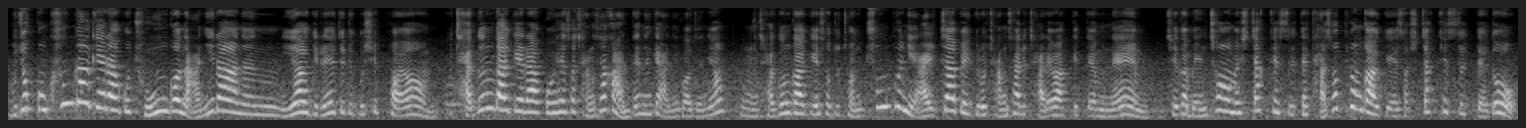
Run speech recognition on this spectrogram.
무조건 큰 가게라고 좋은 건 아니라는 이야기를 해드리고 싶어요. 작은 가게라고 해서 장사가 안 되는 게 아니거든요. 음, 작은 가게에서도 전 충분히 알짜배기로 장사를 잘해왔기 때문에 제가 맨 처음에 시작했을 때 다섯 평 가게에서 시작했을 때도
